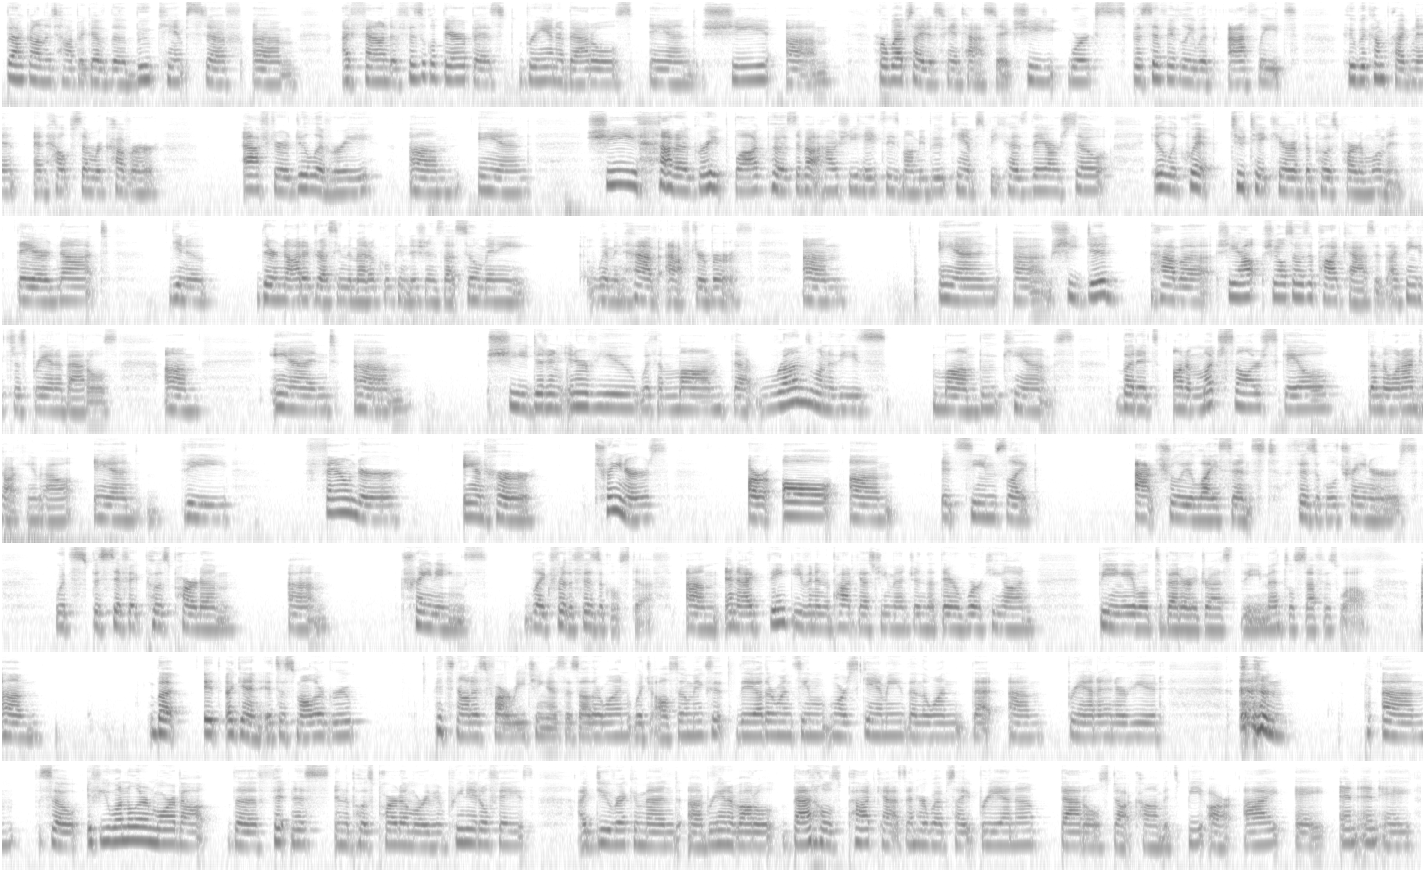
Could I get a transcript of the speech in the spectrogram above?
back on the topic of the boot camp stuff um, i found a physical therapist brianna battles and she um, her website is fantastic. She works specifically with athletes who become pregnant and helps them recover after delivery. Um, and she had a great blog post about how she hates these mommy boot camps because they are so ill equipped to take care of the postpartum woman. They are not, you know, they're not addressing the medical conditions that so many women have after birth. Um, and um, she did have a she she also has a podcast. I think it's just Brianna Battles, um, and um, she did an interview with a mom that runs one of these mom boot camps, but it's on a much smaller scale than the one I'm talking about, and the founder and her trainers are all um, it seems like actually licensed physical trainers with specific postpartum um, trainings, like for the physical stuff. Um, and I think even in the podcast you mentioned that they're working on being able to better address the mental stuff as well. Um, but it again, it's a smaller group. It's not as far reaching as this other one, which also makes it the other one seem more scammy than the one that um, Brianna interviewed. um, so, if you want to learn more about the fitness in the postpartum or even prenatal phase, I do recommend uh, Brianna Battle, Battles podcast and her website, briannabattles.com. It's B R I A N N A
